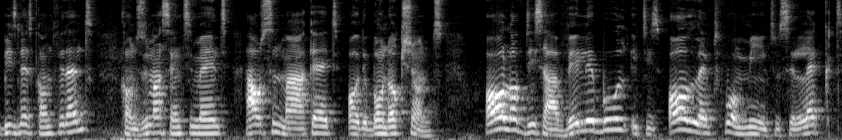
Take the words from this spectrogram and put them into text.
business confidence, consumer sentiment, housing market, or the bond auctions? All of these are available. It is all left for me to select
